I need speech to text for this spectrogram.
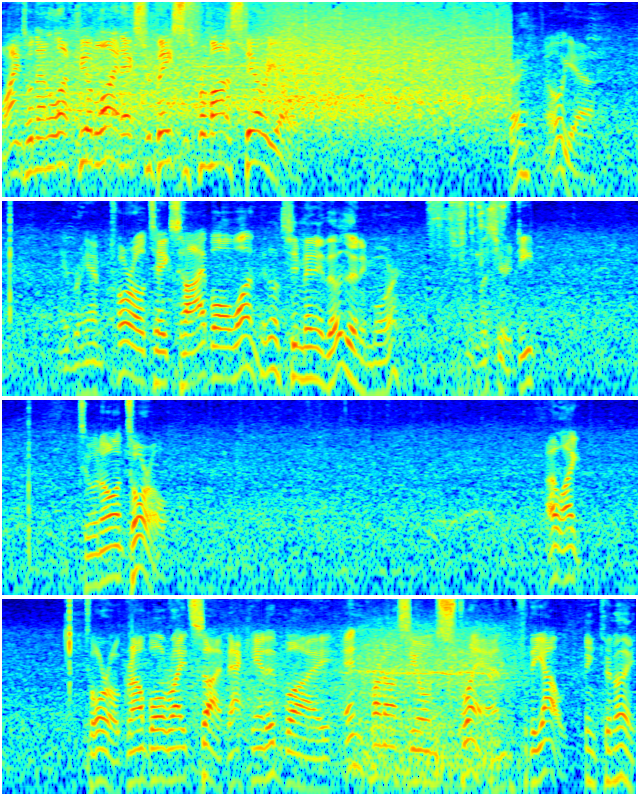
Lines one down the left field line. Extra bases for Monasterio. Right. Oh, yeah. Abraham Toro takes high ball one. You don't see many of those anymore. Unless you're a deep. 2 0 on Toro. I like Toro ground ball right side backhanded by Encarnacion Strand for the out tonight.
